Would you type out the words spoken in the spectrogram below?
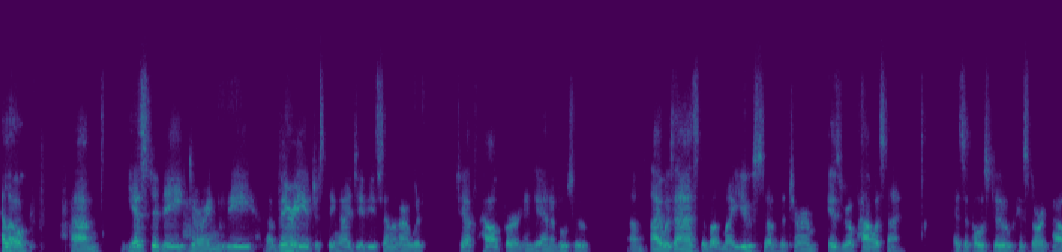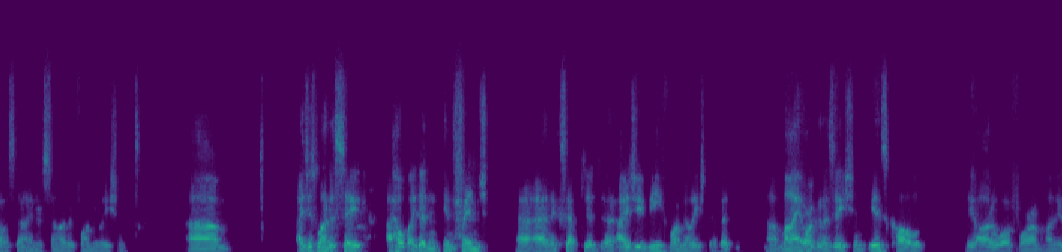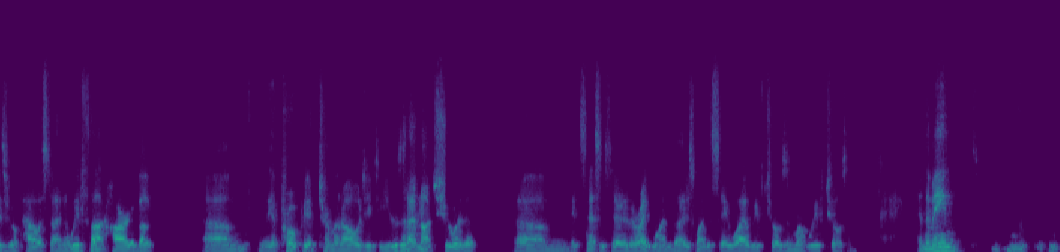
Hello. Um, yesterday, during the uh, very interesting IJV seminar with Jeff Halper and Diana Buttu, um, I was asked about my use of the term Israel Palestine as opposed to historic Palestine or some other formulation. Um, I just wanted to say, I hope I didn't infringe uh, an accepted uh, formulation of it. Uh, my organization is called the Ottawa Forum on Israel Palestine. And we've thought hard about um, the appropriate terminology to use. And I'm not sure that um, it's necessarily the right one, but I just wanted to say why we've chosen what we've chosen. And the main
